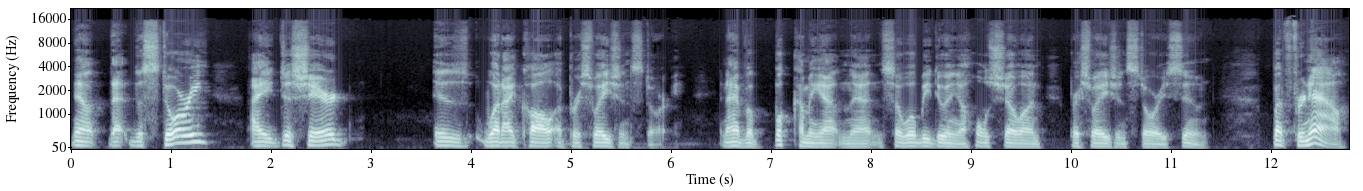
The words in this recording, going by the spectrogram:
Now, that the story I just shared is what I call a persuasion story. And I have a book coming out in that, and so we'll be doing a whole show on persuasion stories soon. But for now,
